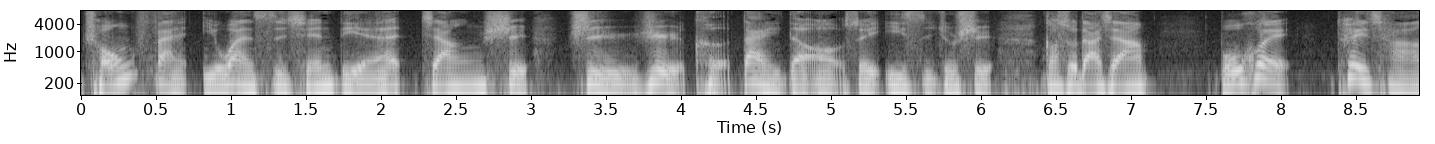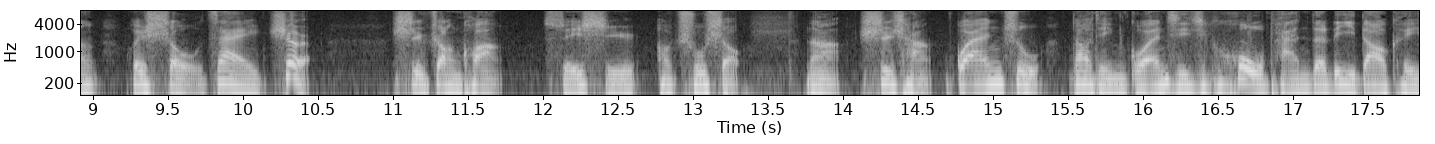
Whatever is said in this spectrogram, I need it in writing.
重返一万四千点，将是指日可待的哦。所以意思就是告诉大家，不会。退场会守在这儿，视状况随时哦出手。那市场关注到底国安基金护盘的力道可以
